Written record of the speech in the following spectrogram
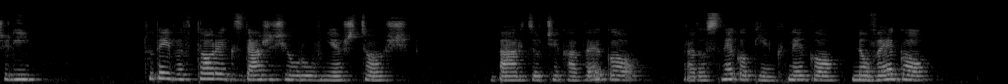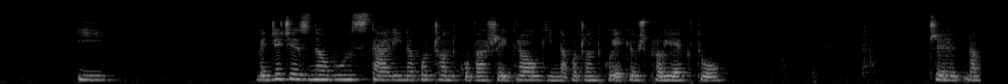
Czyli tutaj we wtorek zdarzy się również coś bardzo ciekawego, radosnego, pięknego, nowego i będziecie znowu stali na początku Waszej drogi, na początku jakiegoś projektu, czy na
